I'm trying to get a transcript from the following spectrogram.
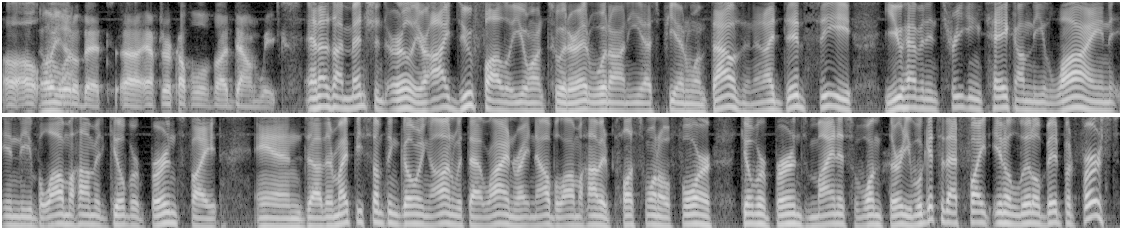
a, oh, yeah. little bit uh, after a couple of uh, down weeks. And as I mentioned earlier, I do follow you on Twitter at Wood on ESPN 1000, and I did see you have an intriguing take on the line in the Belal Muhammad Gilbert Burns fight. And uh, there might be something going on with that line right now. Belal Muhammad plus 104, Gilbert Burns minus 130. We'll get to that fight in a little bit. But first,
